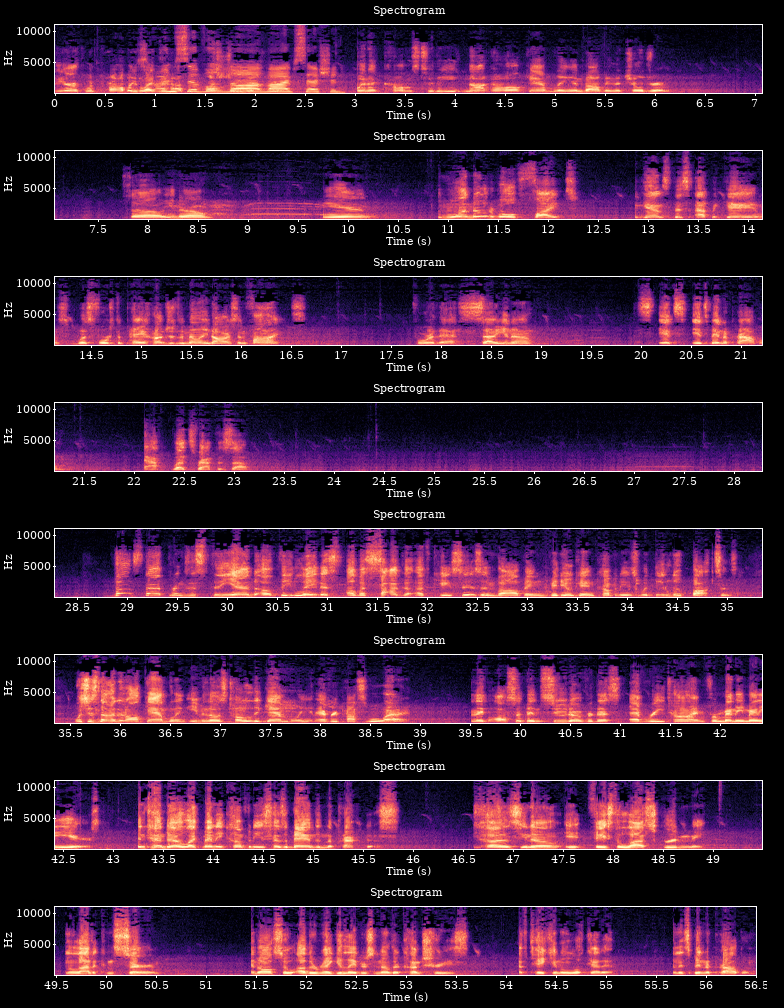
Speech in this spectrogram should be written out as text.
the earth would probably like to have a question law with you live session. when it comes to the not all gambling involving the children. So, you know, yeah. One notable fight against this Epic Games was forced to pay hundreds of million dollars in fines for this. So, you know, it's it's, it's been a problem. Yeah, let's wrap this up. Thus, that brings us to the end of the latest of a saga of cases involving video game companies with the loot boxes, which is not at all gambling, even though it's totally gambling in every possible way. And they've also been sued over this every time for many, many years. Nintendo, like many companies, has abandoned the practice because, you know, it faced a lot of scrutiny and a lot of concern. And also, other regulators in other countries have taken a look at it, and it's been a problem.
